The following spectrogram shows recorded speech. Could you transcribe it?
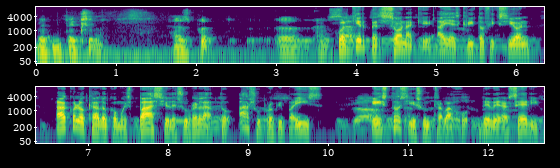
written fiction has put Cualquier persona que haya escrito ficción ha colocado como espacio de su relato a su propio país. Esto sí es un trabajo de veras serio.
